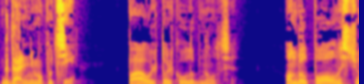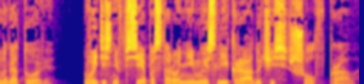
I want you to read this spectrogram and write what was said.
к дальнему пути?» Пауль только улыбнулся. Он был полностью наготове, вытеснив все посторонние мысли и, крадучись, шел вправо.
